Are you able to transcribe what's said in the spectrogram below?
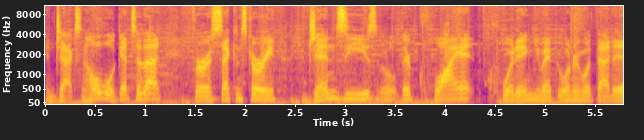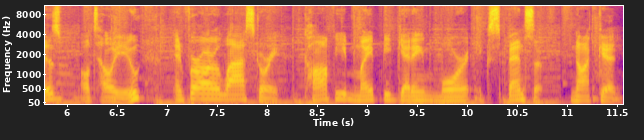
in Jackson Hole. We'll get to that. For our second story, Gen Zs, well, they're quiet quitting. You might be wondering what that is. I'll tell you. And for our last story, coffee might be getting more expensive. Not good.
